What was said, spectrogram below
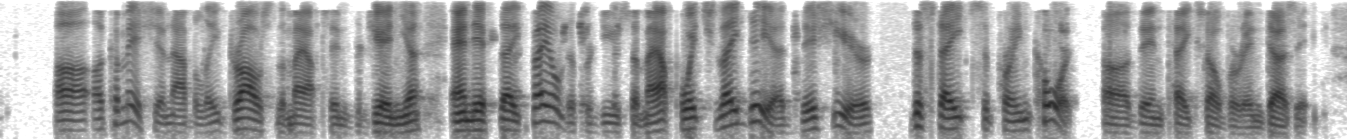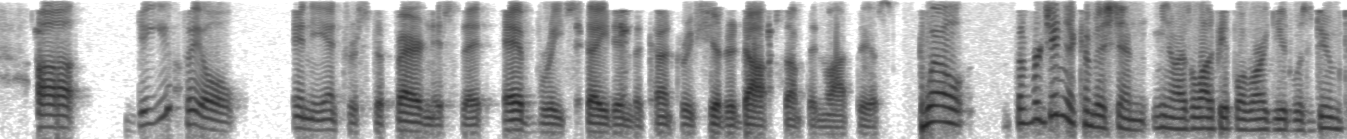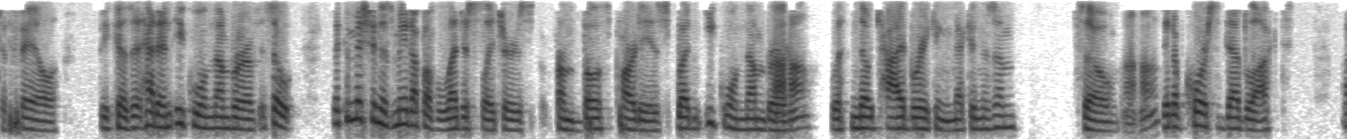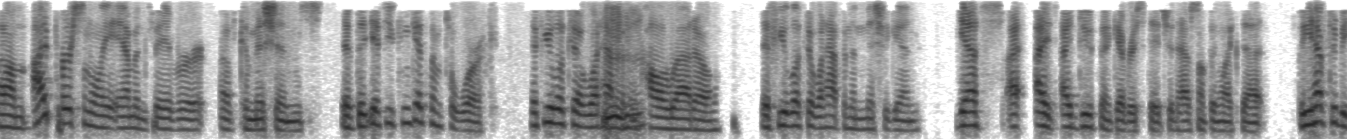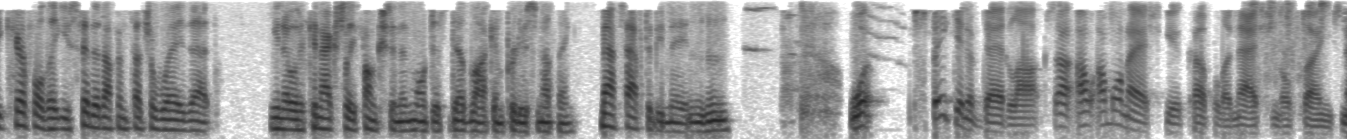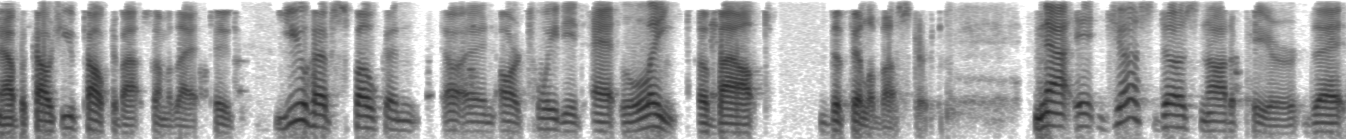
Uh, a commission, I believe, draws the maps in Virginia, and if they fail to produce a map, which they did this year, the state Supreme Court uh, then takes over and does it. Uh, do you feel, in the interest of fairness, that every state in the country should adopt something like this? Well, the Virginia Commission, you know, as a lot of people have argued, was doomed to fail because it had an equal number of so the commission is made up of legislatures from both parties, but an equal number uh-huh. with no tie-breaking mechanism. So uh-huh. it, of course, deadlocked. Um, I personally am in favor of commissions if the, if you can get them to work. If you look at what happened mm-hmm. in Colorado, if you look at what happened in Michigan, yes, I, I, I do think every state should have something like that. But you have to be careful that you set it up in such a way that, you know, it can actually function and won't just deadlock and produce nothing. Maps have to be made. Mm-hmm. Well, speaking of deadlocks, I, I, I want to ask you a couple of national things now because you've talked about some of that too. You have spoken uh, and are tweeted at length about the filibuster. Now, it just does not appear that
